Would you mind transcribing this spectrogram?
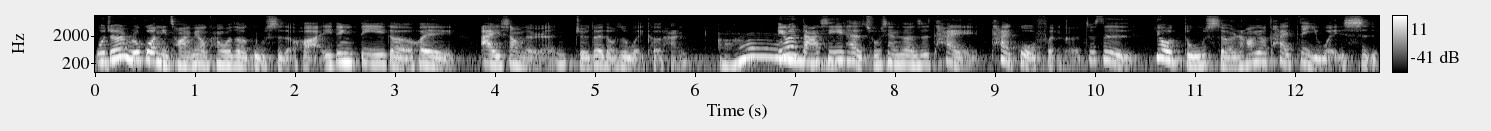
我觉得如果你从来没有看过这个故事的话，一定第一个会。爱上的人绝对都是维克汉，因为达西一开始出现真的是太太过分了，就是又毒舌，然后又太自以为是，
